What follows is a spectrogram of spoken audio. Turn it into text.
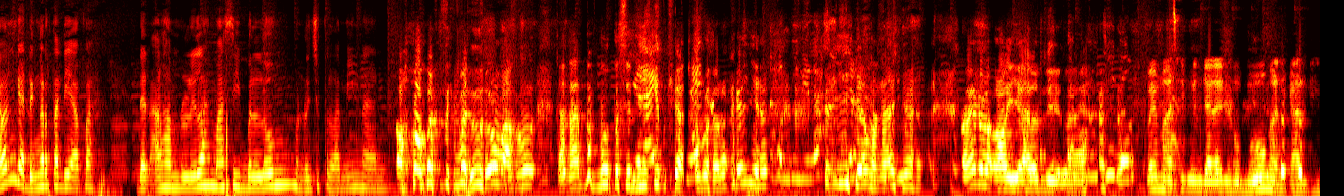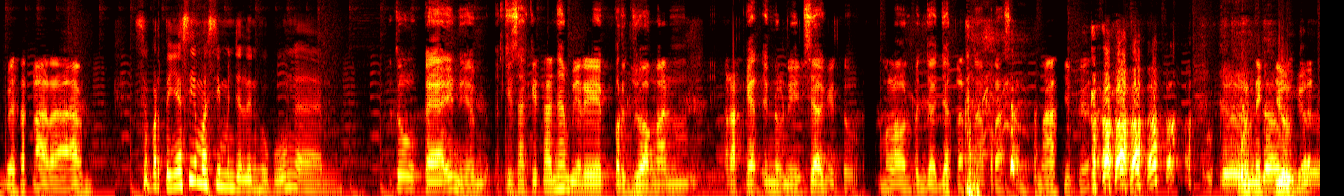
Kalian nggak denger tadi apa? Dan alhamdulillah masih belum menuju pelaminan. Oh, masih belum aku kakak terputus sedikit kan. Makanya. Alhamdulillah Iya, makanya. Makanya oh iya alhamdulillah. Gue masih menjalin hubungan kan sampai sekarang. Sepertinya sih masih menjalin hubungan. Itu kayak ini ya, kisah-kisahnya mirip perjuangan rakyat Indonesia gitu. Melawan penjajah karena perasaan senasib ya. Unik juga.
